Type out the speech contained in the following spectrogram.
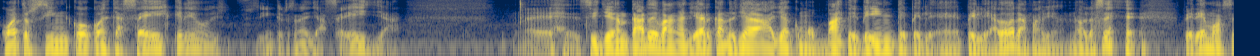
4, 5, con estas 6 creo. Increíble, ya 6 ya. Eh, si llegan tarde van a llegar cuando ya haya como más de 20 eh, peleadoras más bien, no lo sé. Veremos.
